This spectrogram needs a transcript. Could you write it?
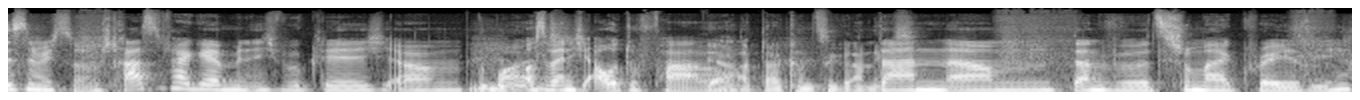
Ist nämlich so, im Straßenverkehr bin ich wirklich, ähm, außer wenn ich Auto fahre, Ja, da kannst du gar nichts. dann, ähm, dann wird es schon mal crazy.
